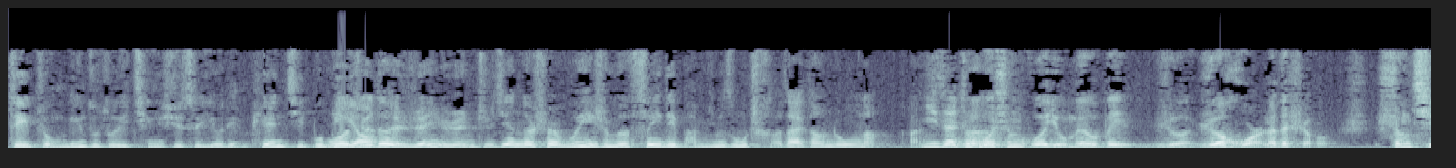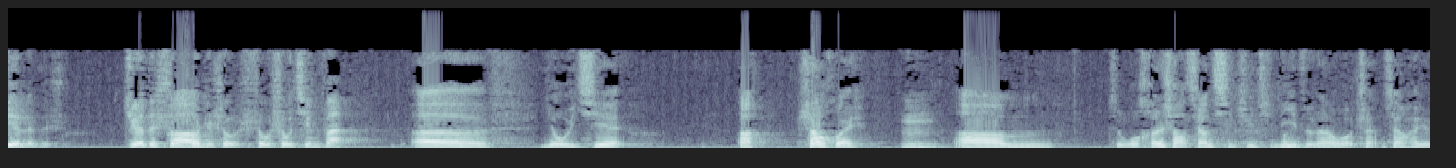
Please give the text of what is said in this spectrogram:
这种民族主义情绪是有点偏激，不必要？我觉得人与人之间的事儿，为什么非得把民族扯在当中呢？你在中国生活有没有被惹惹火了的时候，生气了的时候，觉得受或者受受受侵犯？呃，有一些啊，上回嗯嗯，就我很少想起具体例子，但是我上上回有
